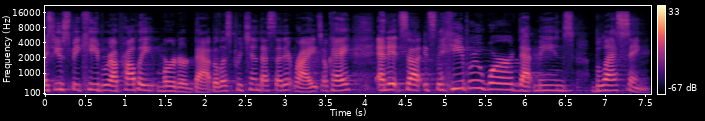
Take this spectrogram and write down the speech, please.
If you speak Hebrew, I probably murdered that, but let's pretend I said it right, okay? And it's, uh, it's the Hebrew word that means blessing.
